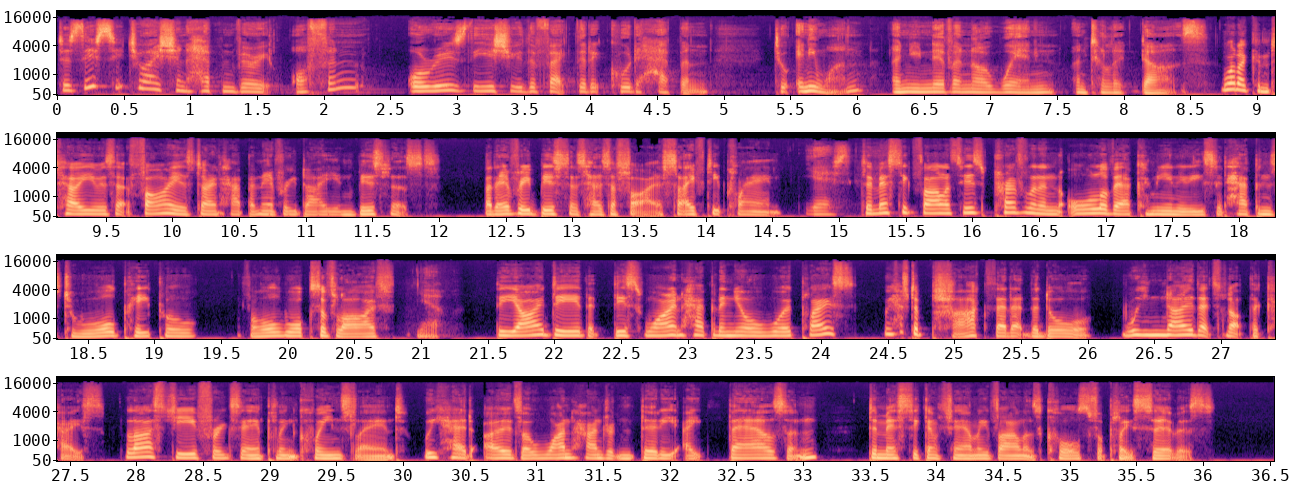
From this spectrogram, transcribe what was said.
Does this situation happen very often, Or is the issue the fact that it could happen to anyone and you never know when until it does? What I can tell you is that fires don't happen every day in business, but every business has a fire safety plan. Yes. Domestic violence is prevalent in all of our communities. It happens to all people of all walks of life. Yeah. The idea that this won't happen in your workplace, we have to park that at the door. We know that's not the case. Last year, for example, in Queensland, we had over 138,000 domestic and family violence calls for police service.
